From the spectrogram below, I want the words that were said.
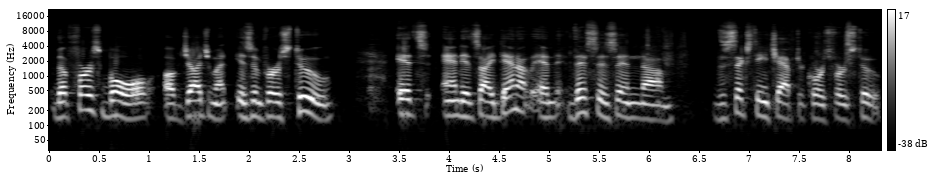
the first bowl of judgment is in verse two, it's and it's identified, and this is in um, the 16th chapter, course, verse two.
